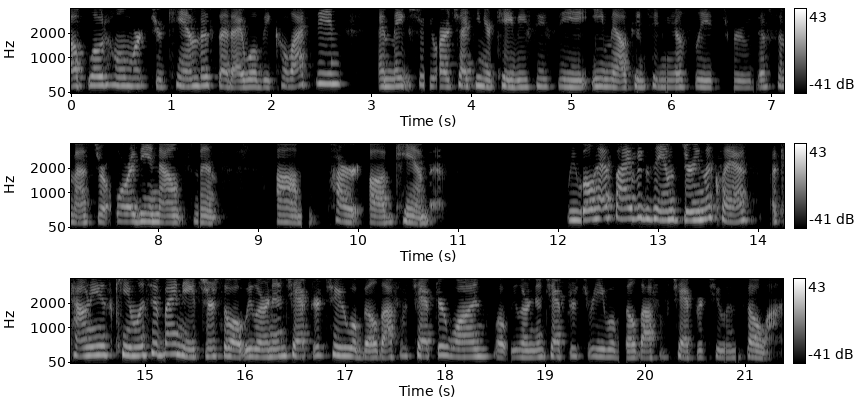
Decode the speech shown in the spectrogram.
upload homework through Canvas that I will be collecting, and make sure you are checking your KVCC email continuously through the semester or the announcements um, part of Canvas. We will have five exams during the class. Accounting is cumulative by nature, so what we learn in Chapter 2 will build off of Chapter 1. What we learn in Chapter 3 will build off of Chapter 2, and so on.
